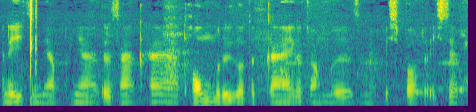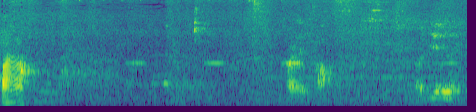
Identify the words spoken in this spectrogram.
អានេះសម្រាប់ផ្ញើទៅសាខាធំឬក៏ថៅកែក៏ចង់មើលសម្រាប់ export ទៅ Excel file អូ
